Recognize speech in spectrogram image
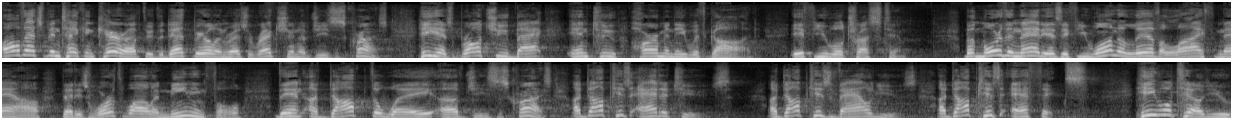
all that's been taken care of through the death, burial, and resurrection of Jesus Christ. He has brought you back into harmony with God if you will trust him. But more than that is, if you want to live a life now that is worthwhile and meaningful, then adopt the way of Jesus Christ. Adopt his attitudes. Adopt his values. Adopt his ethics. He will tell you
